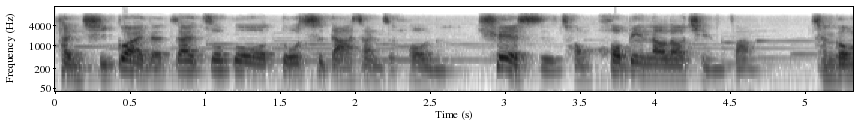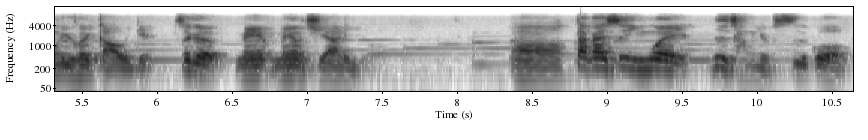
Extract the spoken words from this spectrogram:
很奇怪的，在做过多次搭讪之后呢，确实从后面绕到前方，成功率会高一点。这个没有没有其他理由。呃，大概是因为日常有试过，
